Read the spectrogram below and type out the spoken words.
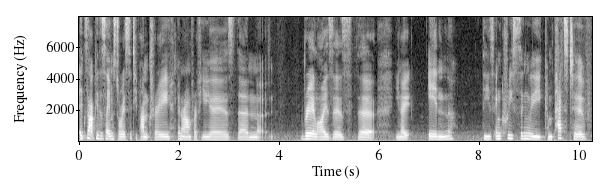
exactly the same story as City Pantry, been around for a few years, then realizes that, you know, in these increasingly competitive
